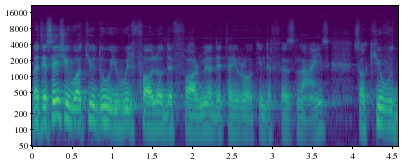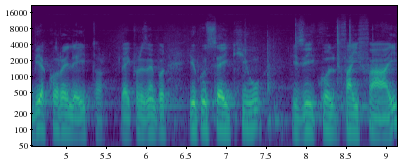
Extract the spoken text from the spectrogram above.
But essentially what you do, you will follow the formula that I wrote in the first lines. So Q would be a correlator. Like, for example, you could say Q is equal phi phi,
